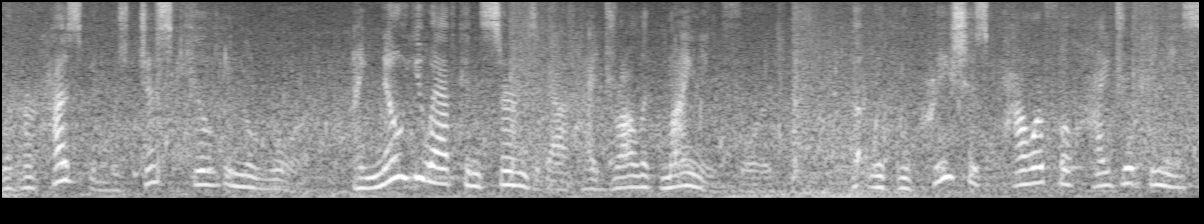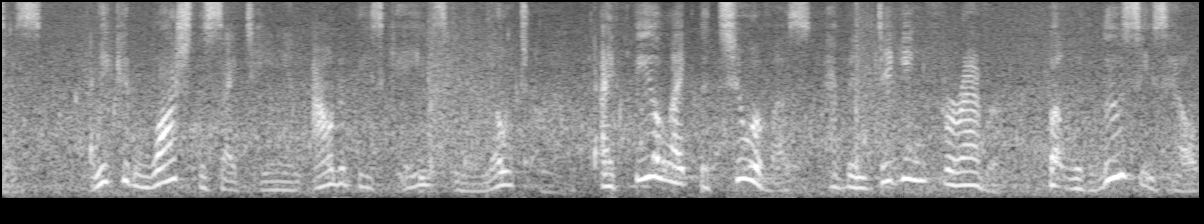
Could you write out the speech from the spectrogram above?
where her husband was just killed in the war. I know you have concerns about hydraulic mining, Ford, but with Lucrecia's powerful hydrokinesis, we could wash the Psitanium out of these caves in no time. I feel like the two of us have been digging forever, but with Lucy's help,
